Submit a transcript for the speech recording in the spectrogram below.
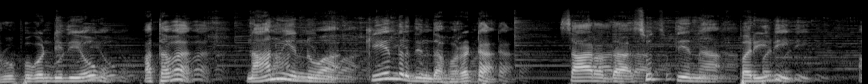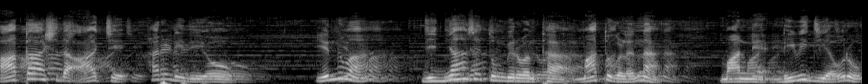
ರೂಪುಗೊಂಡಿದೆಯೋ ಅಥವಾ ನಾನು ಎನ್ನುವ ಕೇಂದ್ರದಿಂದ ಹೊರಟ ಸಾರದ ಸುತ್ತಿನ ಪರಿಧಿ ಆಕಾಶದ ಆಚೆ ಹರಡಿದೆಯೋ ಎನ್ನುವ ಜಿಜ್ಞಾಸೆ ತುಂಬಿರುವಂಥ ಮಾತುಗಳನ್ನು ಮಾನ್ಯ ಡಿ ವಿ ಜಿ ಅವರು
